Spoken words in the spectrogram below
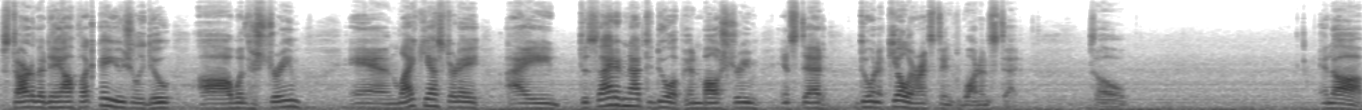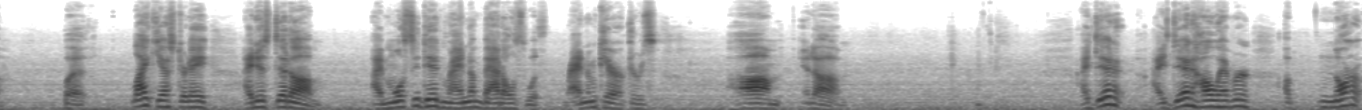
started the day off like I usually do uh, with a stream. And like yesterday, I decided not to do a pinball stream. Instead, doing a Killer Instinct one instead. So, and um, but like yesterday, I just did um, I mostly did random battles with random characters. Um, and um, I did, I did, however, uh, nor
